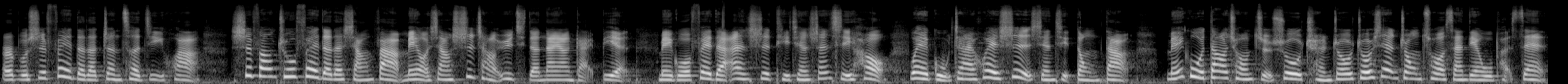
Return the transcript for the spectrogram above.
而不是费德的政策计划。释放出费德的想法没有像市场预期的那样改变。美国费德暗示提前升息后，为股债汇市掀起动荡。美股道琼指数全周周线重挫三点五 percent，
